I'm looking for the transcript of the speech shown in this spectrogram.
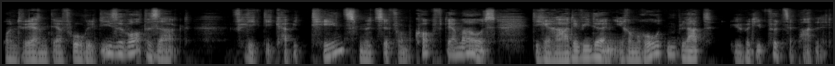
Und während der Vogel diese Worte sagt, fliegt die Kapitänsmütze vom Kopf der Maus, die gerade wieder in ihrem roten Blatt über die Pfütze paddelt.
